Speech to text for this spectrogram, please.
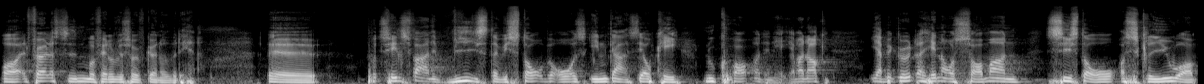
Og at før eller siden må Federal Reserve gøre noget ved det her. Øh, på tilsvarende vis, da vi står ved årets indgang, siger okay, nu kommer den her. Jeg var nok, jeg begyndte hen over sommeren sidste år at skrive om,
